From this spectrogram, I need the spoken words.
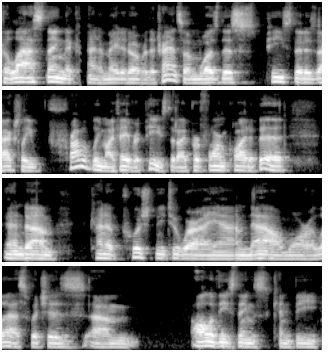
the last thing that kind of made it over the transom was this piece that is actually probably my favorite piece that I perform quite a bit. And um, kind of pushed me to where I am now, more or less, which is um, all of these things can be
